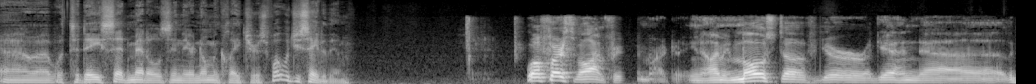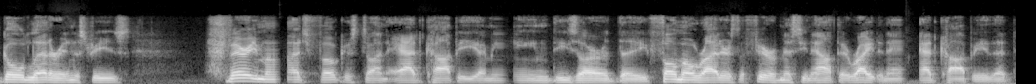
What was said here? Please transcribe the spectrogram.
uh, with today's said metals in their nomenclatures? What would you say to them? Well, first of all, I'm free market. You know, I mean, most of your again uh, the gold letter industries very much focused on ad copy. I mean, these are the FOMO writers, the fear of missing out. They write an ad copy that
